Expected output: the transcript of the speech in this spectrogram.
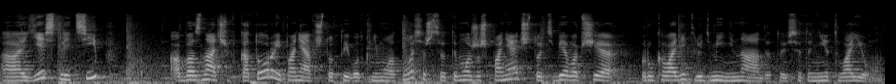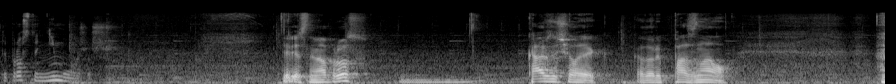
А есть ли тип, обозначив который, поняв, что ты вот к нему относишься, ты можешь понять, что тебе вообще руководить людьми не надо, то есть это не твое, ты просто не можешь. Интересный вопрос. Каждый человек, который познал э,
